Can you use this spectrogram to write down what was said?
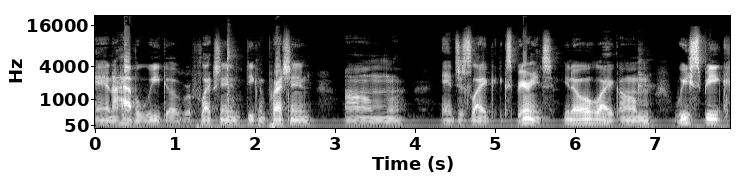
and I have a week of reflection, decompression, um, and just like experience. You know, like um, we speak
